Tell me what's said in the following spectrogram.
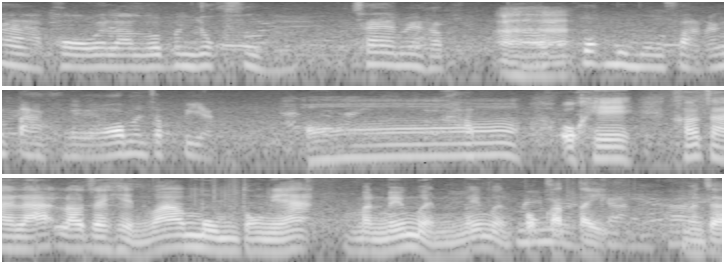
อ่าพอเวลารถมันยกสูงใช่ไหมครับอ่าฮะแล้วพวกมุมมองฝาต่างๆของล้อมันจะเปลี่ยนอ๋อ ครับโอเค เข้าใจแล้วเราจะเห็นว่ามุมตรงเนี้ยมันไม่เหมือนไม่เหมือนปกติ ไม่เหมือนกันใช่มันจะ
